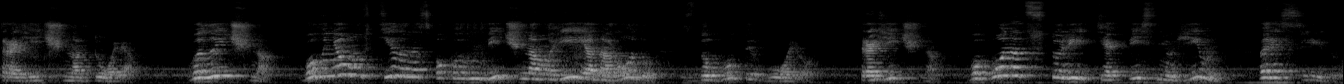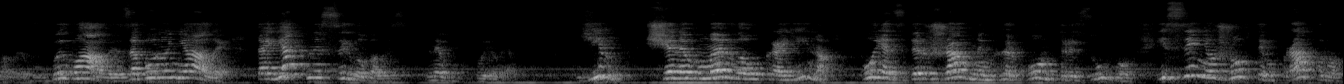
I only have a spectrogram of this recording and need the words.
трагічна доля. Велична, бо в ньому втілена споконвічна мрія народу здобути волю. Трагічна, бо понад століття пісню гімн переслідували, вбивали, забороняли, та як не силувались, не вбили. Гімн ще не вмерла Україна поряд з державним гербом тризубом і синьо-жовтим прапором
